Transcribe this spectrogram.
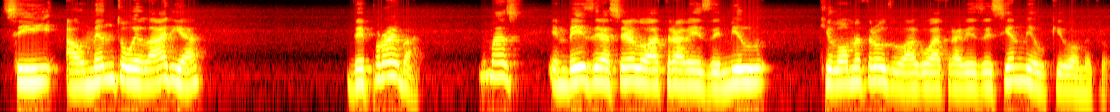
si aumento el área de prueba. Más en vez de hacerlo a través de mil kilómetros, lo hago a través de cien mil kilómetros.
